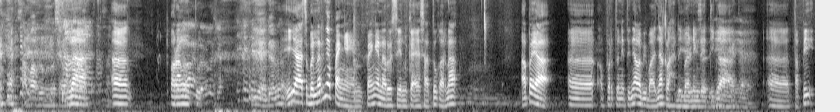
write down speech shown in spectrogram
Sama belum lulus ya. nah eh, orang Doang, tu- udah lulus ya. iya iya sebenarnya pengen pengen nerusin ke S1 karena apa ya eh opportunity-nya lebih banyak lah dibanding D3 Eh, tapi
